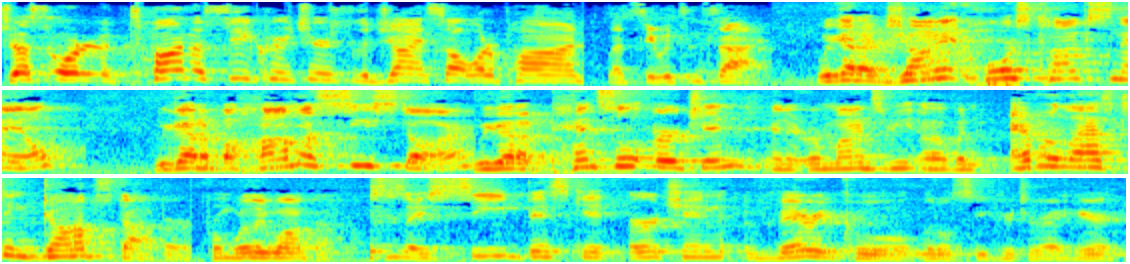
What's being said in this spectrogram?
Just ordered a ton of sea creatures for the giant saltwater pond. Let's see what's inside. We got a giant horse conch snail. We got a Bahama sea star. We got a pencil urchin, and it reminds me of an everlasting gobstopper from Willy Wonka. This is a sea biscuit urchin. Very cool little sea creature right here.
